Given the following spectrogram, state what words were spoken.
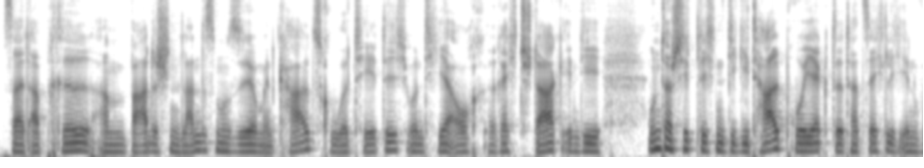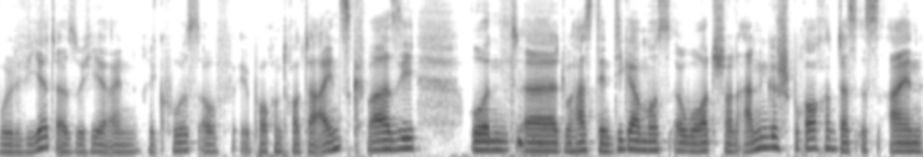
seit April am Badischen Landesmuseum in Karlsruhe tätig und hier auch recht stark in die unterschiedlichen Digitalprojekte tatsächlich involviert. Also hier ein Rekurs auf Epochentrotter 1 quasi. Und äh, du hast den Digamos Award schon angesprochen. Das ist ein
